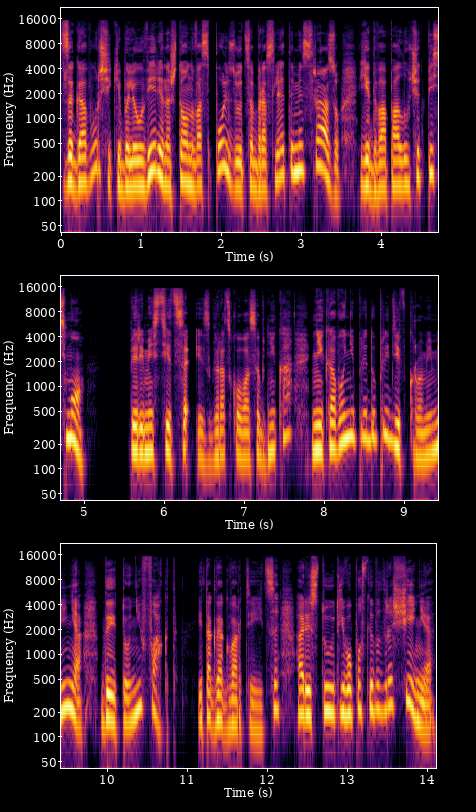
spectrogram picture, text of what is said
заговорщики были уверены, что он воспользуется браслетами сразу, едва получит письмо. Переместиться из городского особняка, никого не предупредив, кроме меня, да и то не факт. И тогда гвардейцы арестуют его после возвращения,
